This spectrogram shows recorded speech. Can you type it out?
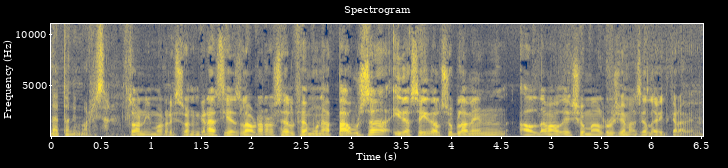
de Toni Morrison. Toni Morrison. Gràcies, Laura Rossell. Fem una pausa i de seguida el suplement el demà ho deixo amb el Roger Mas i el David Caravent.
